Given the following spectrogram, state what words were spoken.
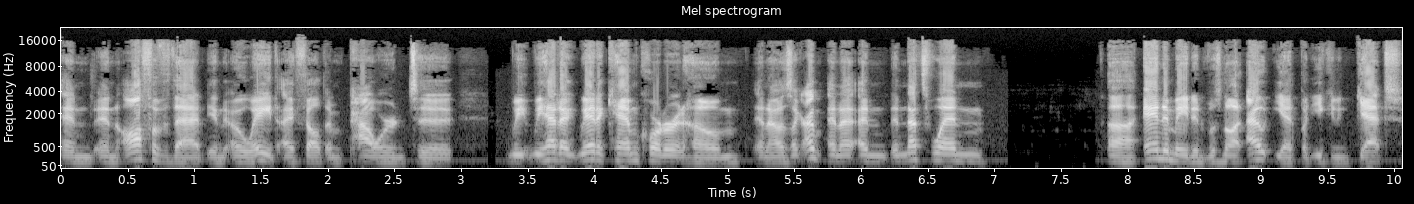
and and off of that, in 08, I felt empowered to. We, we had a we had a camcorder at home, and I was like, I'm, and, I, and and that's when uh, animated was not out yet, but you could get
